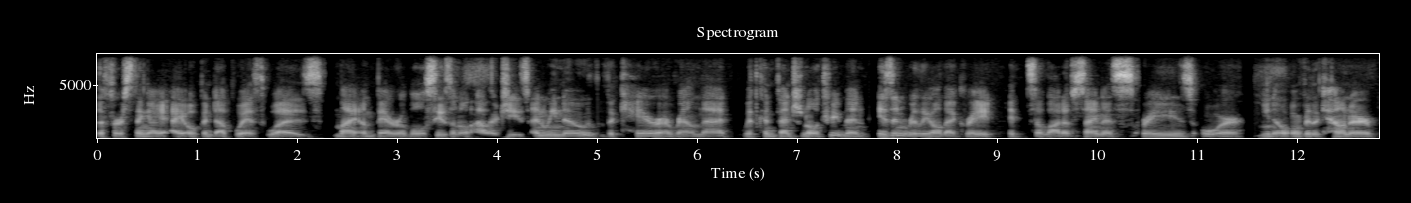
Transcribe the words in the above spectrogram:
the first thing I, I, opened up with was my unbearable seasonal allergies. And we know the care around that with conventional treatment isn't really all that great. It's a lot of sinus sprays or, you know, over the counter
